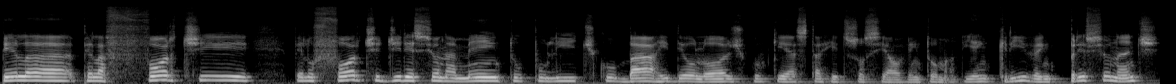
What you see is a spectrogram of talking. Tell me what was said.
Pela, pela forte, pelo forte direcionamento político barra ideológico que esta rede social vem tomando. E é incrível, é impressionante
